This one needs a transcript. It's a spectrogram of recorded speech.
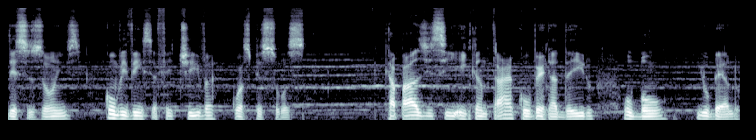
decisões, convivência afetiva com as pessoas, capaz de se encantar com o verdadeiro, o bom e o belo.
